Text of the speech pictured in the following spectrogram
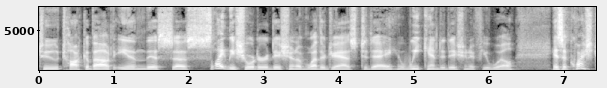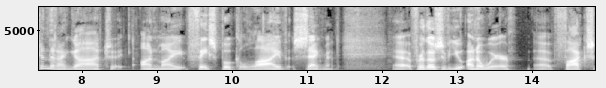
to talk about in this uh, slightly shorter edition of Weather Jazz today, a weekend edition, if you will, is a question that I got on my Facebook Live segment. Uh, for those of you unaware, uh, Fox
